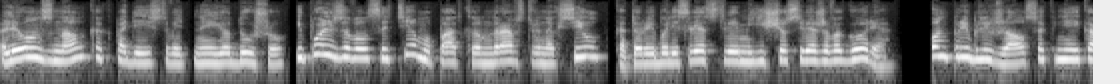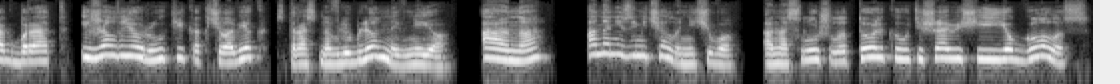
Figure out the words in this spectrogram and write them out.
Леон знал, как подействовать на ее душу, и пользовался тем упадком нравственных сил, которые были следствием еще свежего горя. Он приближался к ней как брат и жал ее руки, как человек, страстно влюбленный в нее. А она? Она не замечала ничего. Она слушала только утешающий ее голос,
